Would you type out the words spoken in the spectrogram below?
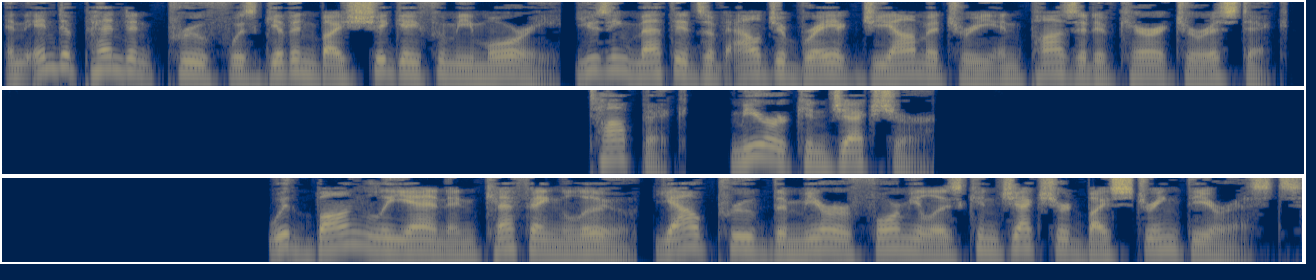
An independent proof was given by Shigefumi Mori, using methods of algebraic geometry in positive characteristic. Mirror conjecture With Bong Lian and Kefeng Liu, Yau proved the mirror formulas conjectured by string theorists.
